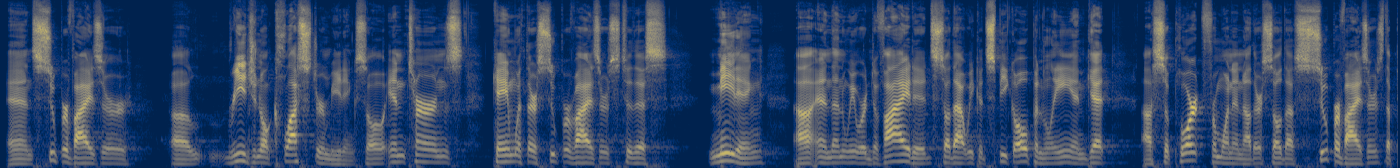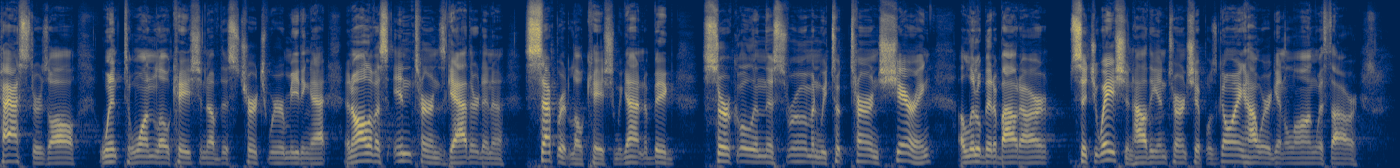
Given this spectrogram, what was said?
and supervisor uh, regional cluster meeting. So, interns came with their supervisors to this meeting, uh, and then we were divided so that we could speak openly and get uh, support from one another. So the supervisors, the pastors, all went to one location of this church we were meeting at, and all of us interns gathered in a separate location. We got in a big circle in this room, and we took turns sharing a little bit about our situation, how the internship was going, how we were getting along with our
